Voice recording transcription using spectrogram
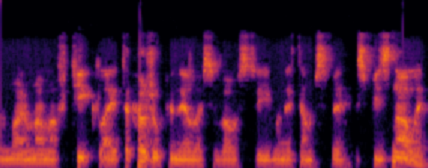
моя мама втікла і також опинилася в Австрії. Вони там спізнали.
